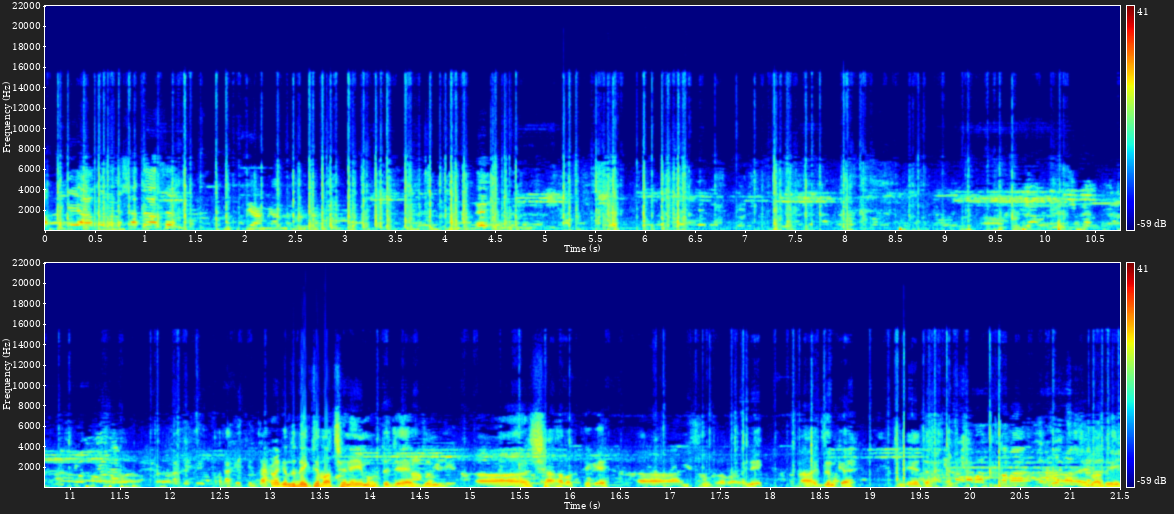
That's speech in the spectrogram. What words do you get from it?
আপনি কি এই আন্দোলনের সাথে আছেন? এই যে, আপনারা কিন্তু দেখতে পাচ্ছেন এই মুহূর্তে যে একজন শাহবাগ থেকে আইন শৃঙ্খলা বাহিনী একজনকে নিয়ে যাচ্ছেন। এভাবেই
